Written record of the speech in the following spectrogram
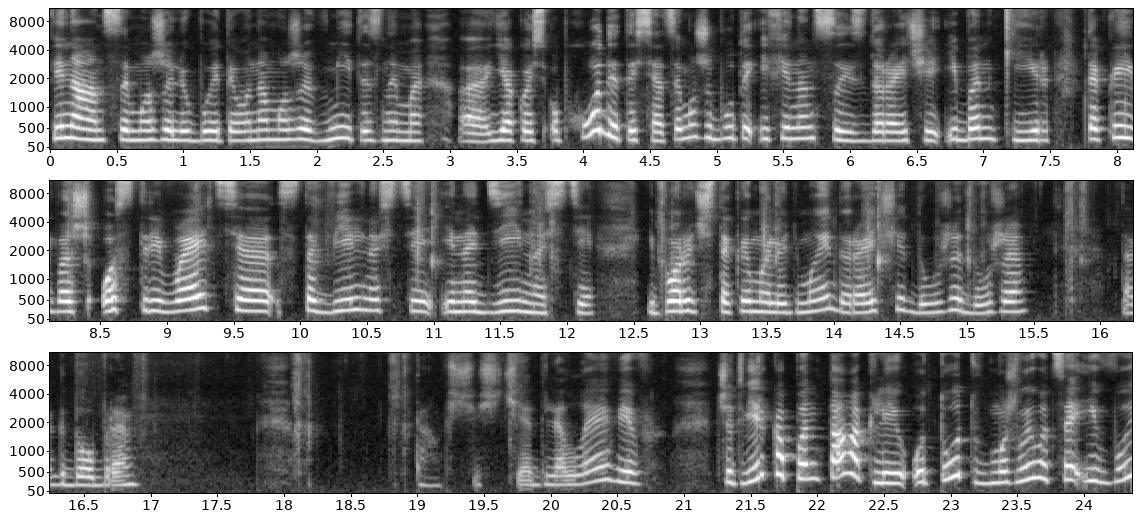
фінанси може любити, вона може вміти з ними е, якось обходитися. Це може бути і фінансист, до речі, і банкір такий ваш острівець е, стабільності і надійності. І поруч з такими людьми, до речі, дуже-дуже так добре. Так, що ще для левів? Четвірка Пентаклів. Отут, можливо, це і ви,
